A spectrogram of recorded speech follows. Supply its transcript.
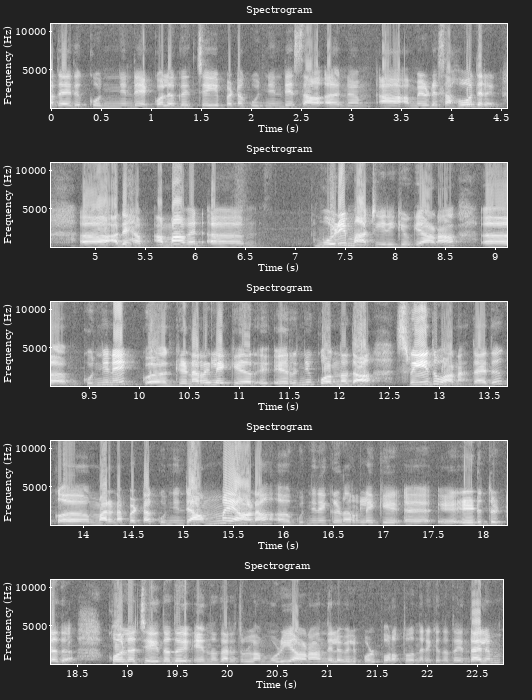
അതായത് കുഞ്ഞിന്റെ കൊല ചെയ്യപ്പെട്ട കുഞ്ഞിന്റെ അമ്മയുടെ സഹോദരൻ അദ്ദേഹം അമ്മാവൻ മൊഴി മാറ്റിയിരിക്കുകയാണ്. കുഞ്ഞിനെ കിണറിലേക്ക് എറി- എറിഞ്ഞു കൊന്നത് ശ്രീതുവാണ്. അതായത് മരണപ്പെട്ട കുഞ്ഞിന്റെ അമ്മയാണ് കുഞ്ഞിനെ കിണറിലേക്ക് എടുത്തിട്ടത് കൊല ചെയ്തത് എന്ന തരത്തിലുള്ള മൊഴിയാണ് നിലവിൽ ഇപ്പോൾ പുറത്തു വന്നിരിക്കുന്നത്. എന്തായാലും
